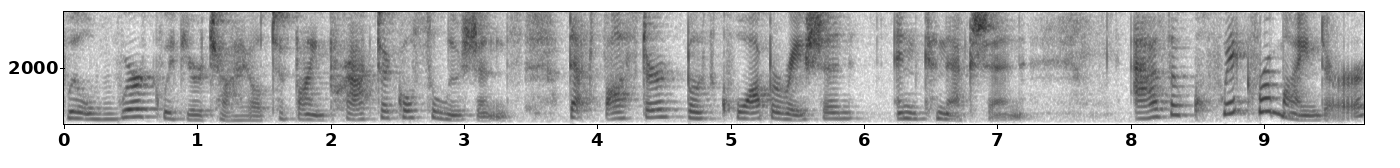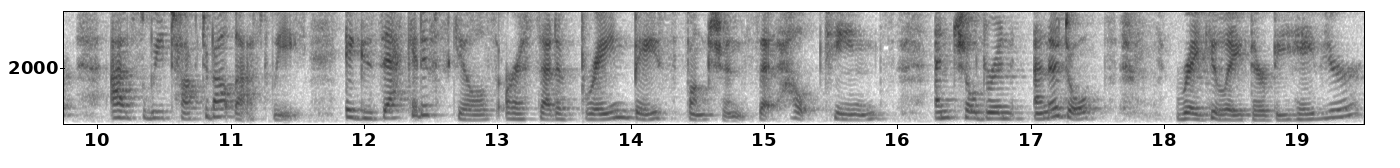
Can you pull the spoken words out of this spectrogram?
will work with your child to find practical solutions that foster both cooperation and connection. As a quick reminder, as we talked about last week, executive skills are a set of brain based functions that help teens and children and adults regulate their behavior,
